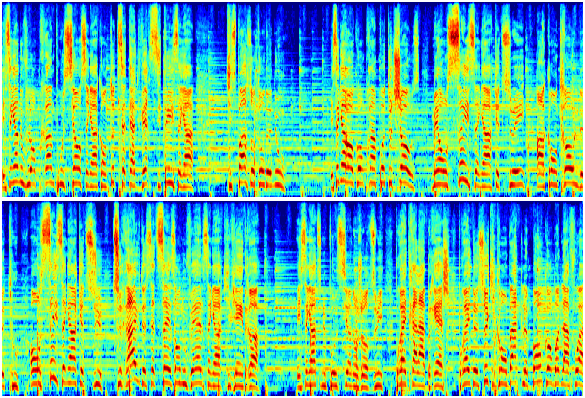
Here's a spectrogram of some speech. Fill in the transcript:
Et Seigneur, nous voulons prendre position, Seigneur, contre toute cette adversité, Seigneur, qui se passe autour de nous. Et Seigneur, on ne comprend pas toutes choses, mais on sait, Seigneur, que tu es en contrôle de tout. On sait, Seigneur, que tu, tu rêves de cette saison nouvelle, Seigneur, qui viendra. Et Seigneur, tu nous positionnes aujourd'hui pour être à la brèche, pour être de ceux qui combattent le bon combat de la foi,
